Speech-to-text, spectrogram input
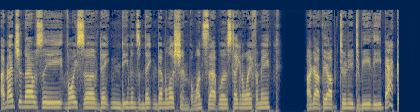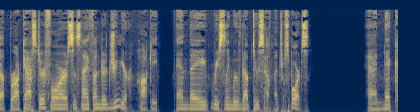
I mentioned I was the voice of Dayton Demons and Dayton Demolition, but once that was taken away from me, I got the opportunity to be the backup broadcaster for Cincinnati Thunder Junior Hockey, and they recently moved up to South Metro Sports. And Nick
